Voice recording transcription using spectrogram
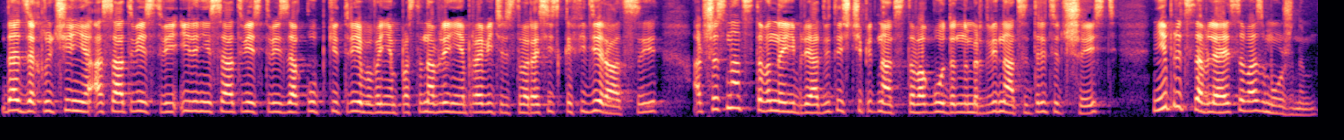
дать заключение о соответствии или несоответствии закупки требованиям постановления правительства Российской Федерации от 16 ноября 2015 года номер 1236 не представляется возможным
